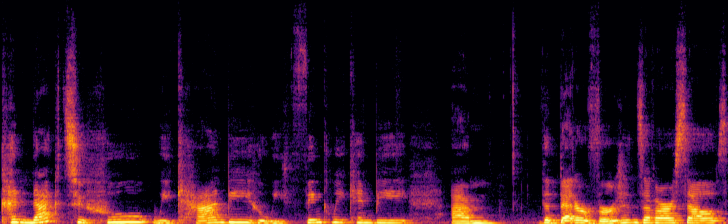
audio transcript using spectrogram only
connect to who we can be, who we think we can be, um, the better versions of ourselves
